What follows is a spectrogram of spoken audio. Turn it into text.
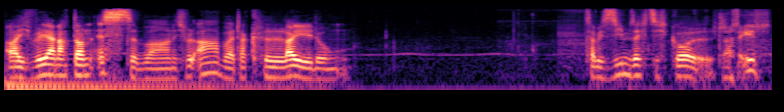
Aber ich will ja nach Don Esteban. Ich will Arbeiterkleidung. Jetzt habe ich 67 Gold. Das ist.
